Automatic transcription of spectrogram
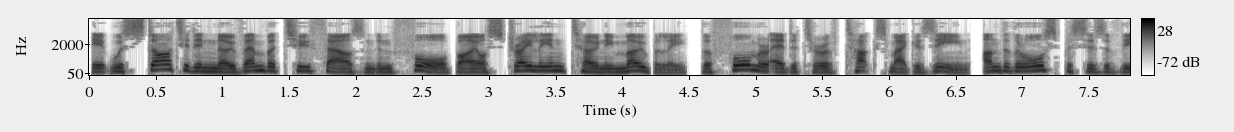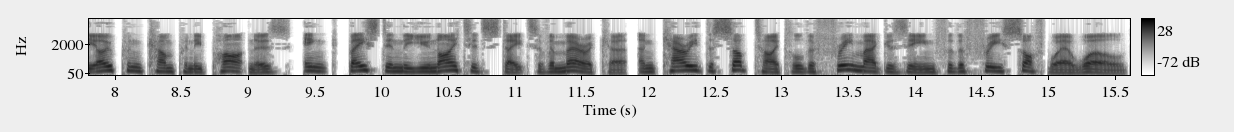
It was started in November 2004 by Australian Tony Mobily, the former editor of Tux magazine, under the auspices of the Open Company Partners, Inc., based in the United States of America, and carried the subtitle The Free Magazine for the Free Software World.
